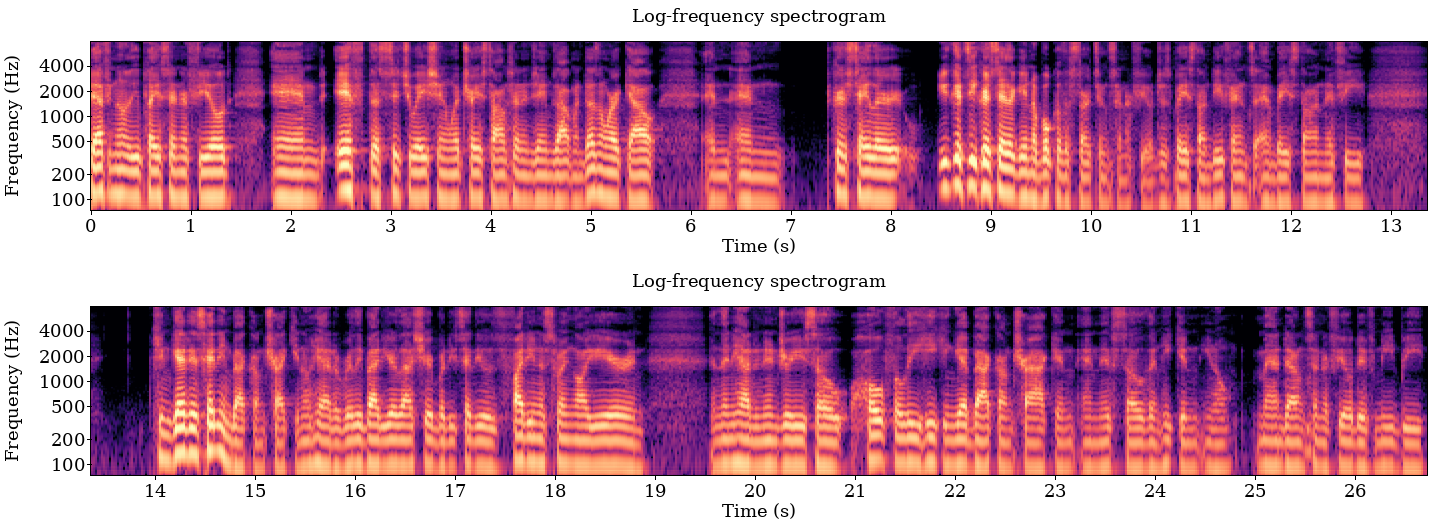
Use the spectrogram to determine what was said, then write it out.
definitely play center field. And if the situation with Trayce Thompson and James Outman doesn't work out, and and Chris Taylor, you could see Chris Taylor getting a bulk of the starts in center field just based on defense and based on if he can get his hitting back on track. You know, he had a really bad year last year, but he said he was fighting a swing all year and and then he had an injury. So hopefully he can get back on track and, and if so then he can, you know, man down center field if need be.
